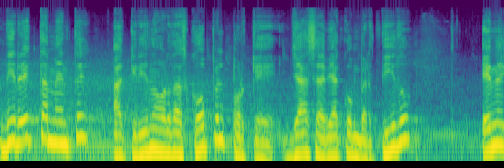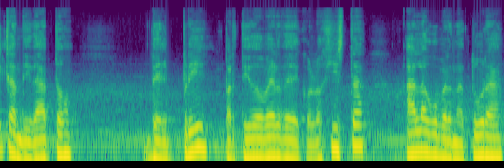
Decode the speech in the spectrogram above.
directamente a Quirino Ordaz Coppel porque ya se había convertido en el candidato del PRI, Partido Verde Ecologista, a la gubernatura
